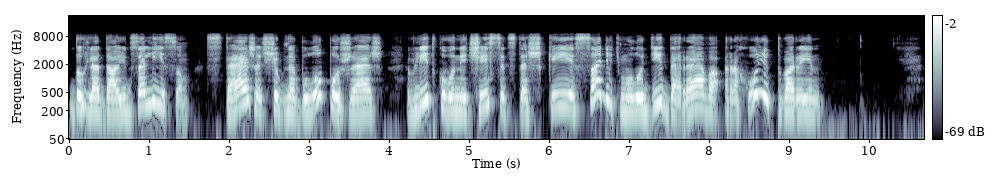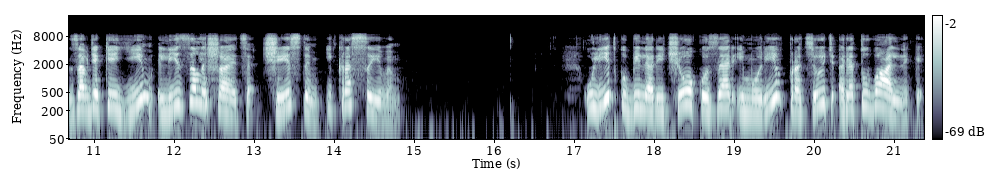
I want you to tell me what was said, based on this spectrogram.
доглядають за лісом, стежать, щоб не було пожеж. Влітку вони чистять стежки, садять молоді дерева, рахують тварин. Завдяки їм ліс залишається чистим і красивим. Улітку біля річок, озер і морів працюють рятувальники,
